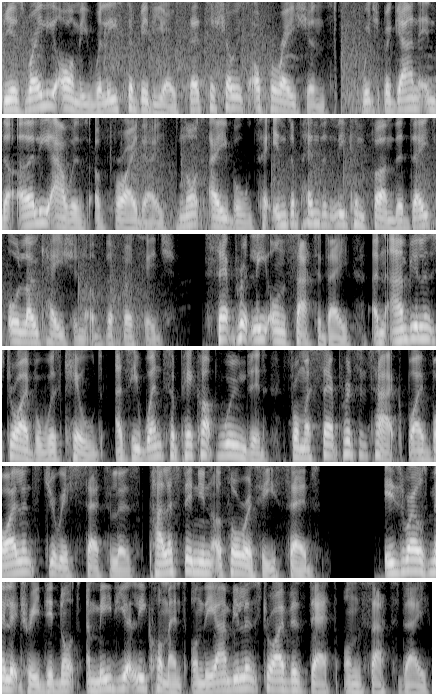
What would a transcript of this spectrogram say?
The Israeli army released a video said to show its operations, which began in the early hours of Friday, not able to independently confirm the date or location of the footage. Separately on Saturday, an ambulance driver was killed as he went to pick up wounded from a separate attack by violent Jewish settlers, Palestinian authorities said. Israel's military did not immediately comment on the ambulance driver's death on Saturday.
